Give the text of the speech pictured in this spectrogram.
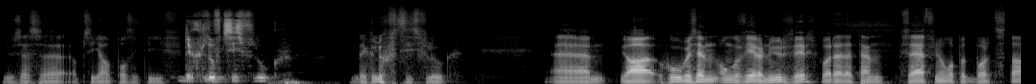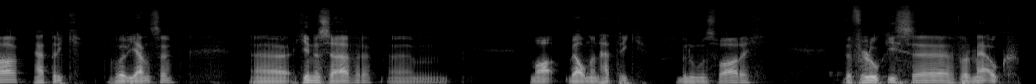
Dus dat is eh, op zich al positief. De gloeftsisvloek. De gloefstisvloek. Ehm ja, goed, we zijn ongeveer een uur ver, waar dat het dan 5-0 op het bord staat. Hattrick voor Jansen. Eh, geen zuivere, ehm, maar wel een hattrick, benoemenswaardig. De vloek is eh, voor mij ook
